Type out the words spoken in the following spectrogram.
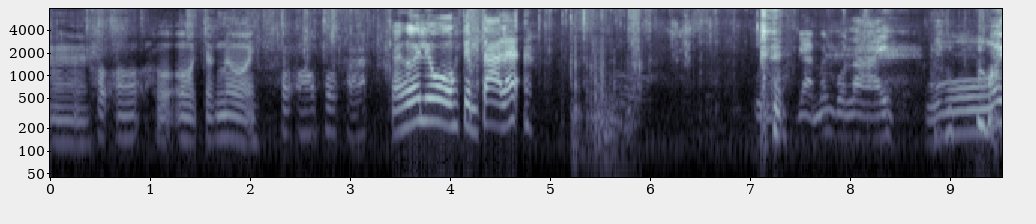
อ่าพอออขอออกจักหน่อยพอออพอขาดใช่เฮ้ยเร็วเต็มตาแล้วอย่ามันบ่ลายโอ้ย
